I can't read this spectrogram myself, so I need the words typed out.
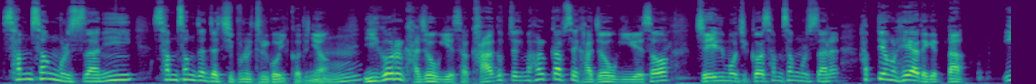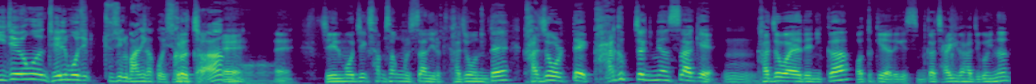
삼성물산이 삼성전자 지분을 들고 있거든요. 이거를 가져오기 위해서 가급적이면 헐값에 가져오기 위해서 제일모직과 삼성물산을 합병을 해야 되겠다. 이재용은 제일모직 주식을 많이 갖고 있으니까. 그렇죠. 예, 어. 예. 제일모직, 삼성물산 이렇게 가져오는데 가져올 때 가급적이면 싸게 음. 가져와야 되니까 어떻게 해야 되겠습니까? 자기가 가지고 있는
